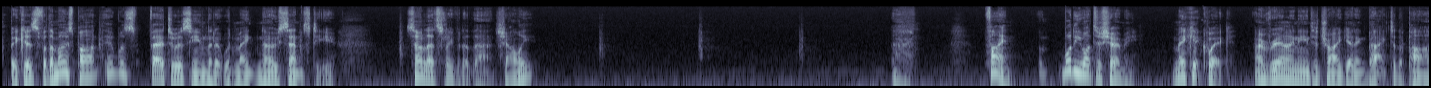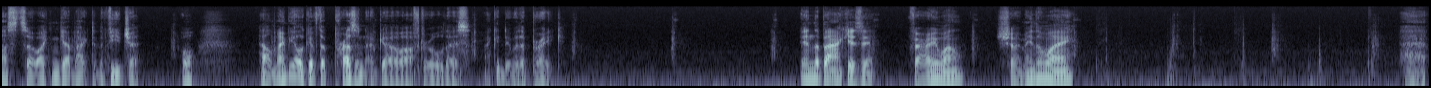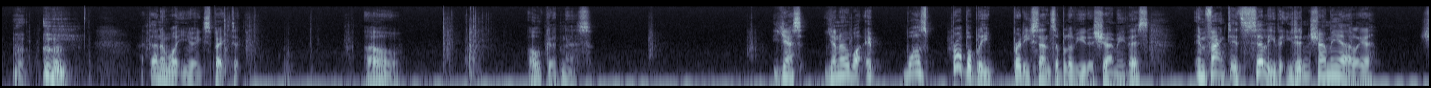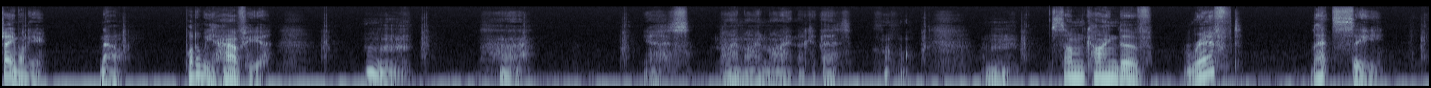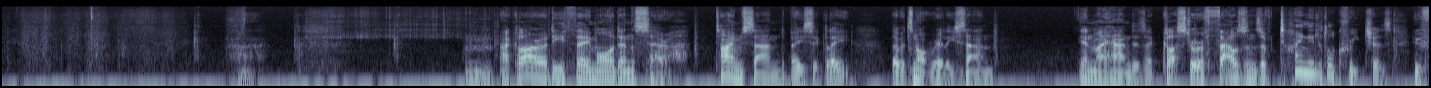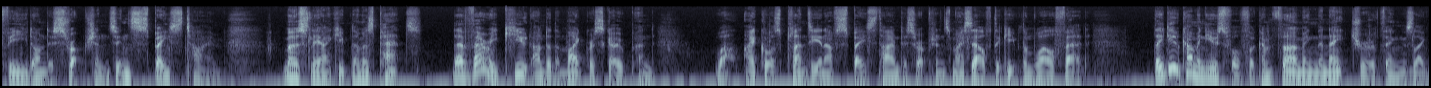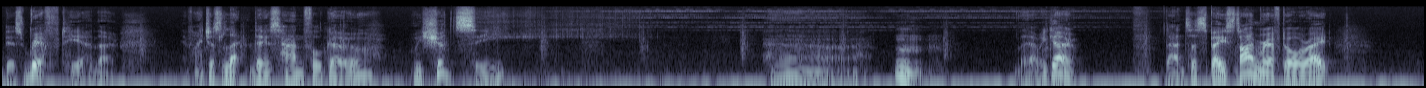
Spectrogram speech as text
because for the most part, it was fair to assume that it would make no sense to you. So let's leave it at that, shall we? Fine. What do you want to show me? Make it quick. I really need to try getting back to the past so I can get back to the future. Or, hell, maybe I'll give the present a go after all this. I could do with a break. In the back, is it? Very well. Show me the way. I don't know what you expected. Oh. Oh, goodness. Yes, you know what? It was probably pretty sensible of you to show me this. In fact, it's silly that you didn't show me earlier. Shame on you. Now, what do we have here? Hmm. Huh. Yes. My, my, my. Look at this. hmm. Some kind of rift? Let's see. Huh. Hmm. Aclara di the Morden Serra. Time sand, basically, though it's not really sand. In my hand is a cluster of thousands of tiny little creatures who feed on disruptions in space time. Mostly I keep them as pets. They're very cute under the microscope, and, well, I cause plenty enough space time disruptions myself to keep them well fed. They do come in useful for confirming the nature of things like this rift here, though. If I just let this handful go, we should see. Uh, hmm. There we go. That's a space-time rift, all right.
